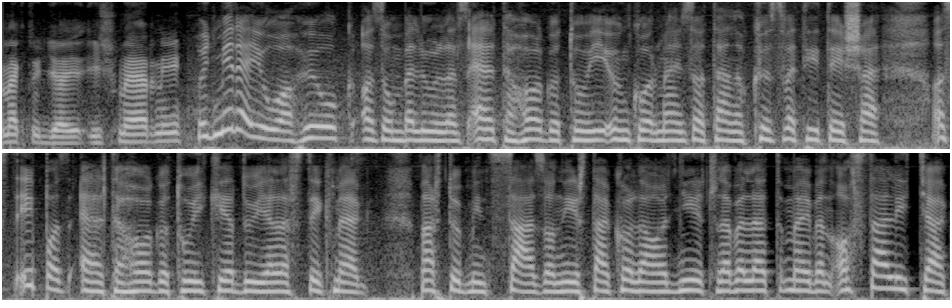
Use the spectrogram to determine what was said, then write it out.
meg tudja ismerni. Hogy mire jó a hőok, azon belül az ELTE hallgatói önkormányzatának közvetítése, azt épp az ELTE hallgatói kérdőjelezték meg. Már több mint százan írták alá a nyílt levelet, melyben azt állítják,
